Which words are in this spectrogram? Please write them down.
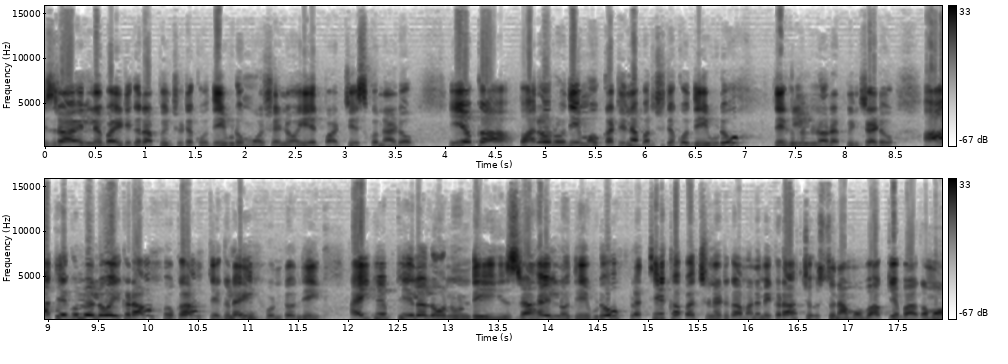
ఇజ్రాయెల్ని బయటికి రప్పించుటకు దేవుడు మోషను ఏర్పాటు చేసుకున్నాడు. ఈ యొక్క పరోహృదయము కఠినపరచుటకు దేవుడు తెగులను రప్పించాడు. ఆ తెగులలో ఇక్కడ ఒక తెగులై ఉంటుంది. ఐగిప్తీలలో నుండి ఇజ్రాయెల్ను దేవుడు ప్రత్యేకపరిచినట్టుగా మనం ఇక్కడ చూస్తున్నాము. వాక్య భాగము.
